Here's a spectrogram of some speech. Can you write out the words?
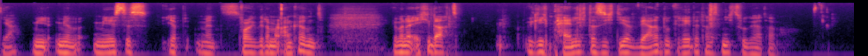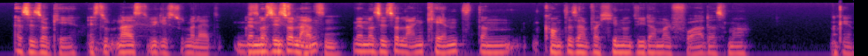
Ja. Mir, mir, mir ist das, ich habe mir die Folge wieder mal angehört und ich habe mir echt gedacht, wirklich peinlich, dass ich dir, während du geredet hast, nicht zugehört habe. Es ist okay. Es tut, nein, es wirklich, es tut mir leid. Wenn also, man sie so lang, wenn man sie so lang kennt, dann kommt es einfach hin und wieder mal vor, dass man. Okay.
